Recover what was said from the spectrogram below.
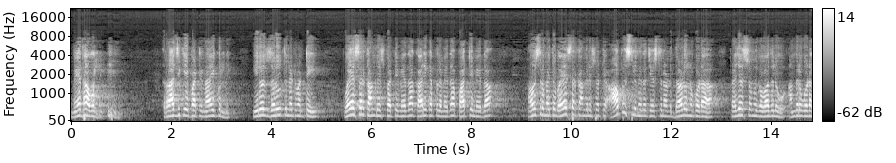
మేధావుల్ని రాజకీయ పార్టీ నాయకుల్ని ఈరోజు జరుగుతున్నటువంటి వైఎస్ఆర్ కాంగ్రెస్ పార్టీ మీద కార్యకర్తల మీద పార్టీ మీద అవసరమైతే వైఎస్ఆర్ కాంగ్రెస్ పార్టీ ఆఫీసుల మీద చేస్తున్న దాడులను కూడా ప్రజాస్వామికవాదులు అందరూ కూడా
